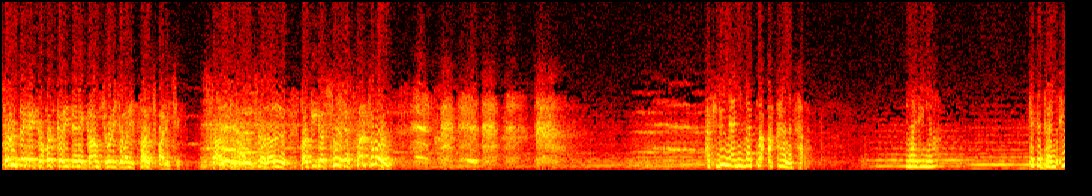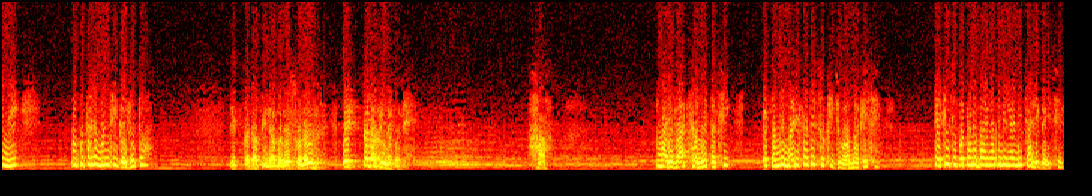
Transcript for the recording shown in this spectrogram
જરૂર તે કઈ કપટ કરી તેને ગામ છોડી જવાની ફરજ પાડી છે. સાચું. બોલ સોનલ હકીકત શું છે? સાચું બોલ. આટલી નાની વાતમાં આકરા ન થાવ માની લો કે તે ધનથી નહીં પણ પોતાના મનથી ગયો હતો એક કદાપી ના બને સોનલ એક કદાપી ના બને હા મારી વાત સાંભળ્યા પછી એ તમને મારી સાથે સુખી જોવા માંગે છે તેથી જ પોતાના ભાઈ ભાભીને લઈને ચાલી ગઈ છે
